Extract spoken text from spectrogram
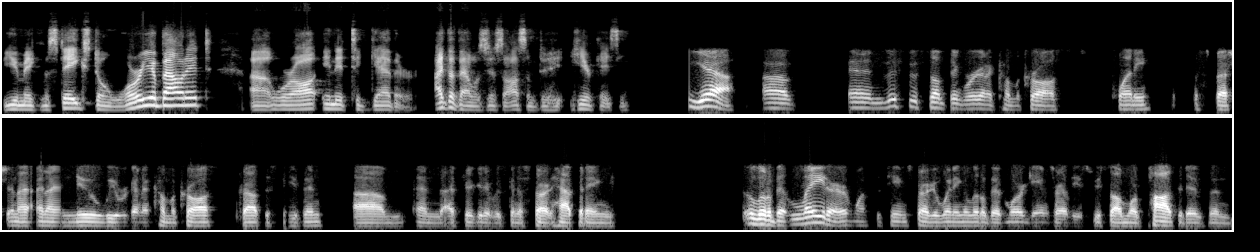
You make mistakes, don't worry about it. Uh, we're all in it together. I thought that was just awesome to hear, Casey. Yeah. Uh, and this is something we're going to come across plenty, especially, and I, and I knew we were going to come across throughout the season. Um, and I figured it was going to start happening a little bit later once the team started winning a little bit more games, or at least we saw more positives than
